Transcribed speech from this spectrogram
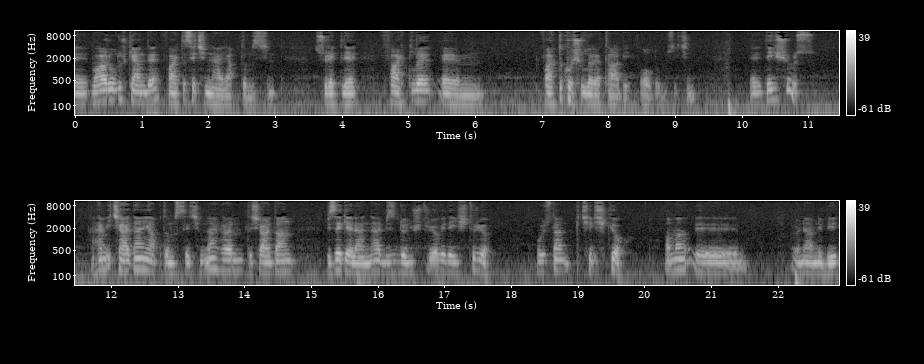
e, var olurken de farklı seçimler yaptığımız için sürekli farklı e, farklı koşullara tabi olduğumuz için e, değişiyoruz. Hem içeriden yaptığımız seçimler hem dışarıdan bize gelenler bizi dönüştürüyor ve değiştiriyor. O yüzden bir çelişki yok. Ama e, önemli bir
